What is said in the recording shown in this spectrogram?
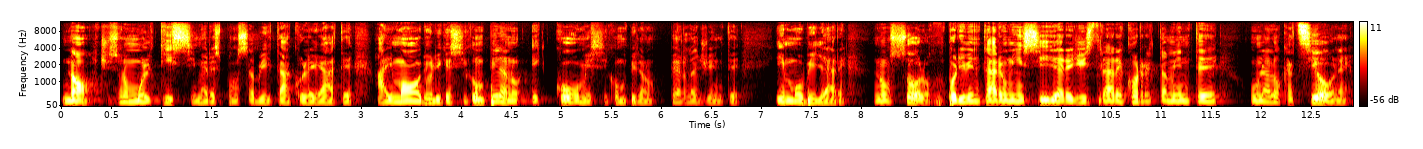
No, ci sono moltissime responsabilità collegate ai moduli che si compilano e come si compilano per l'agente immobiliare. Non solo, può diventare un'insidia registrare correttamente una locazione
